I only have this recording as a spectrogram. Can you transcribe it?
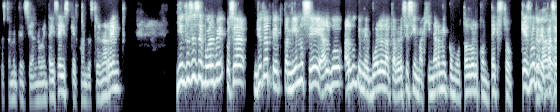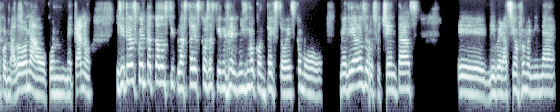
justamente en el 96, que es cuando estrena Rent. Y entonces se vuelve, o sea, yo también no sé, algo, algo que me vuela la cabeza es imaginarme como todo el contexto, qué es lo que me pasa con Madonna o con Mecano. Y si te das cuenta, todas las tres cosas tienen el mismo contexto, es como mediados de los ochentas, eh, liberación femenina,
